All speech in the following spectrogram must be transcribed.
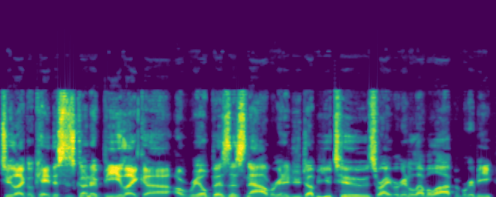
To like, okay, this is going to be like a, a, real business now. We're going to do W 2s, right? We're going to level up and we're going to be,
